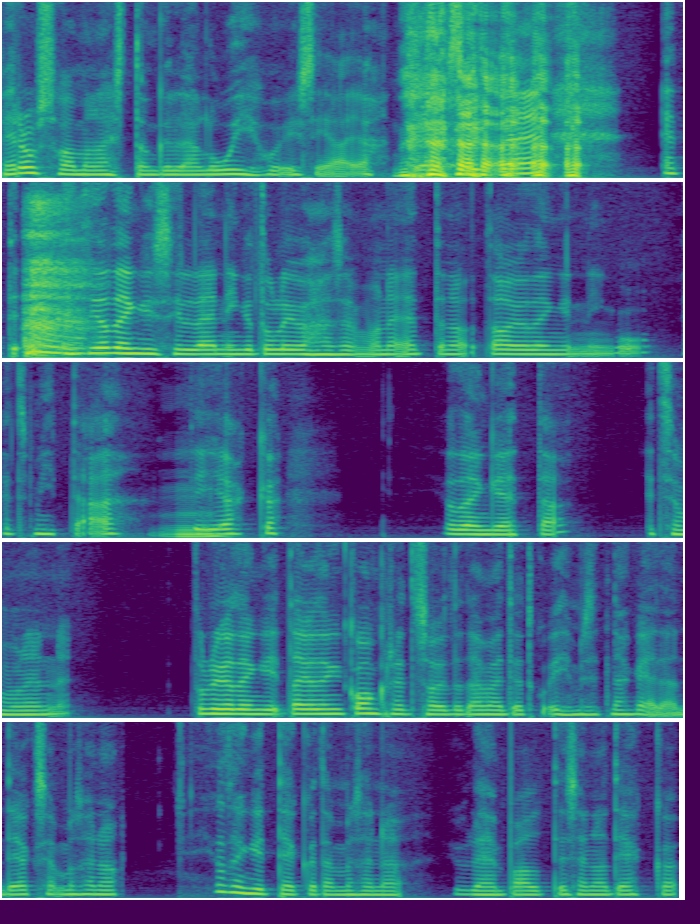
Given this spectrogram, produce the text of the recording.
perussuomalaiset on kyllä luihuisia ja, ja silleen, että, että jotenkin silleen niin kuin tuli vähän semmoinen, että no tää on jotenkin niin kuin, että mitä, Mm. tiedätkö? Jotenkin, että, että semmoinen tuli jotenkin, tai jotenkin konkretisoitu tämä, että jotkut ihmiset näkee tämän, tiedätkö, semmoisena, jotenkin, tiedätkö, tämmöisenä yleenpalttisena, tiedätkö,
